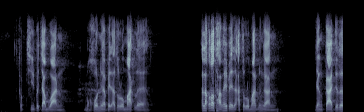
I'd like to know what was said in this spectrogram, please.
ๆกับชีวิตประจำวันบางคนเนี่ยเป็นอัตโนมัติเลยแล้วเราก็ต้องทำให้เป็นอัตโนมัติเหมือนกัน อย่างการเจริญส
